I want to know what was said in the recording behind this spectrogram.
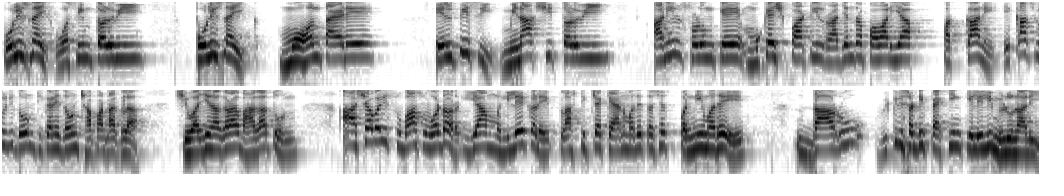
पोलीस नाईक वसीम तळवी पोलीस नाईक Mohan Tayde L P C Meenakshi Talvi Anil Solunke Mukesh Patil Rajendra Pawar या पथकाने एकाच वेळी दोन ठिकाणी जाऊन छापा टाकला. शिवाजीनगर भागातून आशाबाई सुभाष वडर या महिलेकडे प्लास्टिकच्या कॅनमध्ये तसेच पन्नीमध्ये दारू विक्रीसाठी पॅकिंग केलेली मिळून आली.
